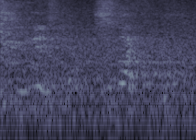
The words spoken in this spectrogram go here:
수고하셨 습.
